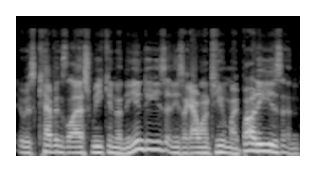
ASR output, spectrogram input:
it was Kevin's last weekend on the Indies, and he's like, I want to team with my buddies, and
